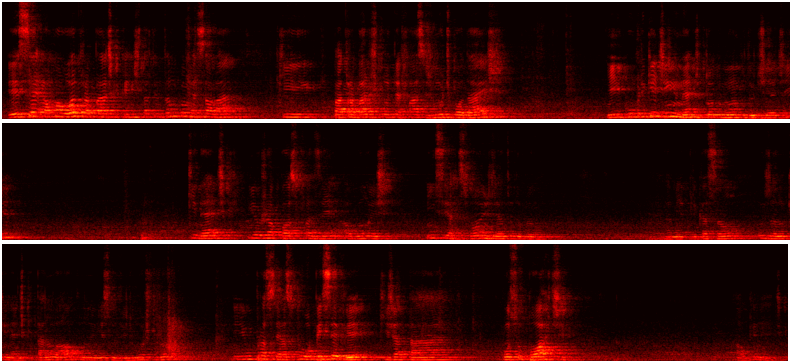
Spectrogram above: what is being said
Essa é uma outra prática que a gente está tentando começar lá, que para trabalhos com interfaces multimodais e com brinquedinho né, de todo mundo do dia a dia. Kinetic, e eu já posso fazer algumas inserções dentro do meu, da minha aplicação usando o Kinetic que está no alto, no início do vídeo mostrou, e o processo do OpenCV, que já está com suporte ao Kinetic.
